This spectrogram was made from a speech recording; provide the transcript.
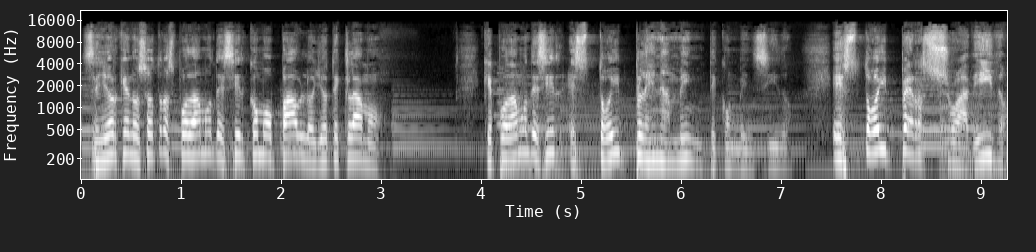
Señor, que nosotros podamos decir como Pablo, yo te clamo. Que podamos decir, estoy plenamente convencido. Estoy persuadido.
